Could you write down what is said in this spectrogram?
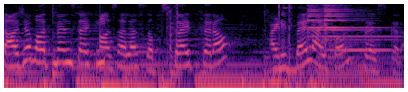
ताज्या बातम्यांसाठी माझाला सबस्क्राईब करा आणि बेल आयकॉन प्रेस करा.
